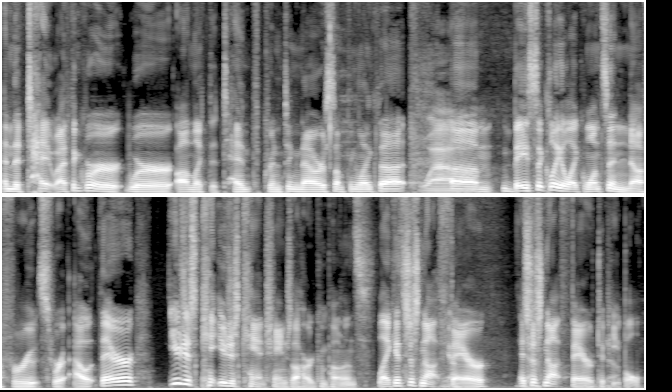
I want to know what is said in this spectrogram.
and the te- I think we're we're on like the tenth printing now or something like that. Wow. Um, basically, like once enough roots were out there, you just can't you just can't change the hard components. Like it's just not fair. It's just not fair to people.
